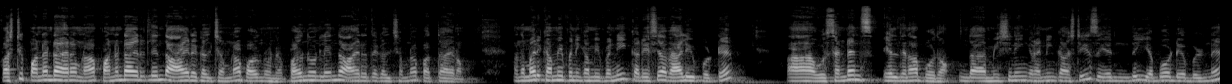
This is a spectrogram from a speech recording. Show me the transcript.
ஃபஸ்ட்டு பன்னெண்டாயிரம்னா பன்னெண்டாயிரத்துலேருந்து ஆயிரம் கழிச்சோம்னா பதினொன்று பதினொன்றுலேருந்து ஆயிரத்தை கழிச்சோம்னா பத்தாயிரம். அந்த மாதிரி கம்மி பண்ணி கம்மி பண்ணி கடைசியாக வேல்யூ போட்டு ஒரு சென்டென்ஸ் எழுதினா போதும். இந்த மிஷினிங் ரன்னிங் காஸ்ட் இஸ் வந்து எபோ டேபிள்னு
